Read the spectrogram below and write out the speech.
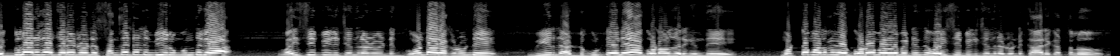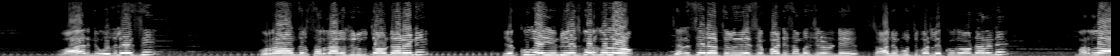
రెగ్యులర్గా జరిగేటువంటి సంఘటన మీరు ముందుగా వైసీపీకి చెందినటువంటి గోండాలు అక్కడ ఉండి వీరిని అడ్డుకుంటేనే ఆ గొడవ జరిగింది. మొట్టమొదటిగా గొడవ మొదలుపెట్టింది వైసీపీకి చెందినటువంటి కార్యకర్తలు. వారిని వదిలేసి కుర్రాళ్ళందరూ సరదాగా తిరుగుతూ ఉన్నారని. ఎక్కువగా ఈ నియోజకవర్గంలో జనసేన తెలుగుదేశం పార్టీ సంబంధించినటువంటి సానుభూతి పనులు ఎక్కువగా ఉన్నారని. మరలా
